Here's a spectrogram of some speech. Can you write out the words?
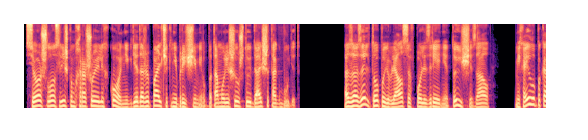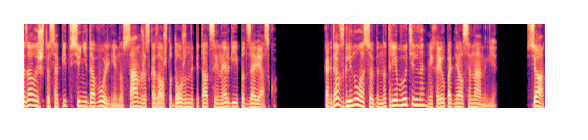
Все шло слишком хорошо и легко, нигде даже пальчик не прищемил, потому решил, что и дальше так будет. Азазель то появлялся в поле зрения, то исчезал, Михаилу показалось, что сопит все недовольнее, но сам же сказал, что должен напитаться энергией под завязку. Когда взглянул особенно требовательно, Михаил поднялся на ноги. «Все»,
